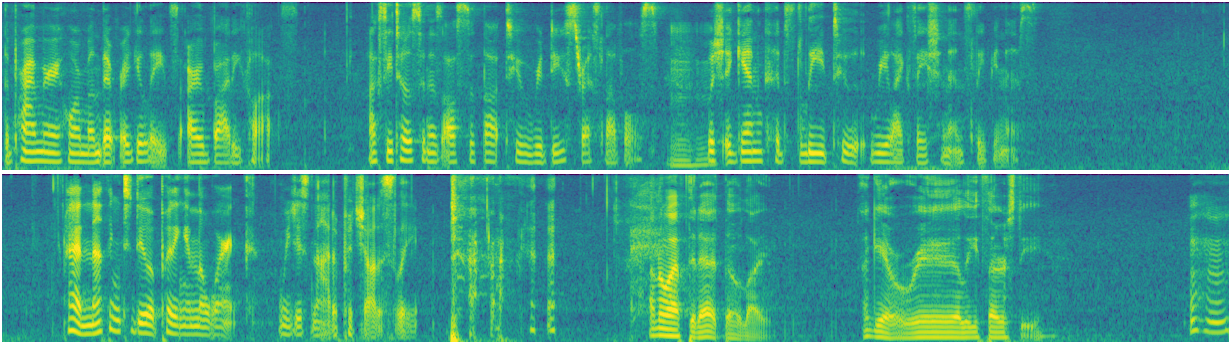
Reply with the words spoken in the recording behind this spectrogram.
the primary hormone that regulates our body clocks. Oxytocin is also thought to reduce stress levels, mm-hmm. which again could lead to relaxation and sleepiness. I had nothing to do with putting in the work. We just know how to put y'all to sleep. I know after that though, like I get really thirsty. Mm-hmm.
